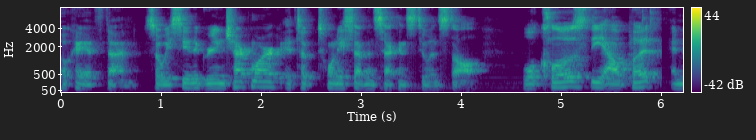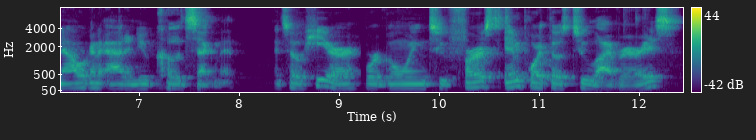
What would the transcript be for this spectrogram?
Okay, it's done. So we see the green check mark. It took 27 seconds to install. We'll close the output and now we're gonna add a new code segment. And so here we're going to first import those two libraries.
